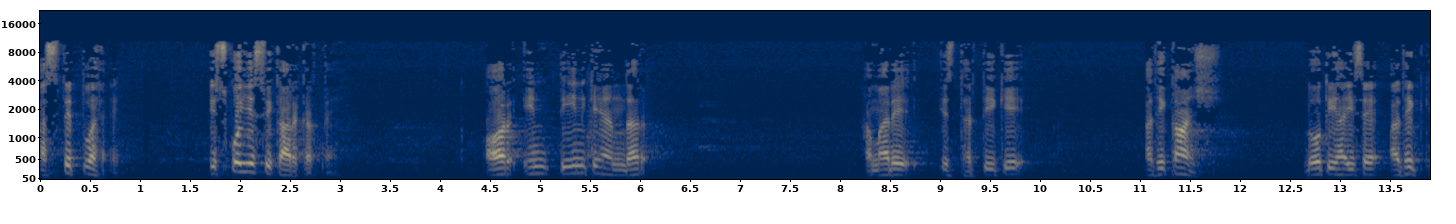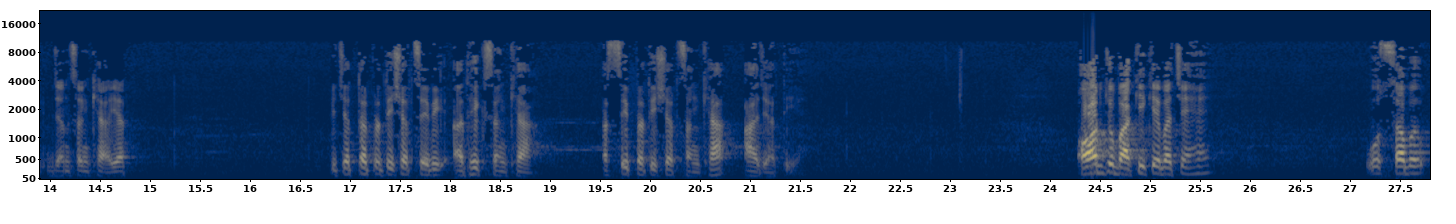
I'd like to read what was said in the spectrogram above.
अस्तित्व है, इसको ये स्वीकार करते हैं। और इन तीन के अंदर हमारे इस धरती के अधिकांश, दो तिहाई से अधिक जनसंख्या या पिचहत्तर प्रतिशत से भी अधिक संख्या, अस्सी प्रतिशत संख्या आ जाती है। और जो बाकी के बचे हैं, वो सब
